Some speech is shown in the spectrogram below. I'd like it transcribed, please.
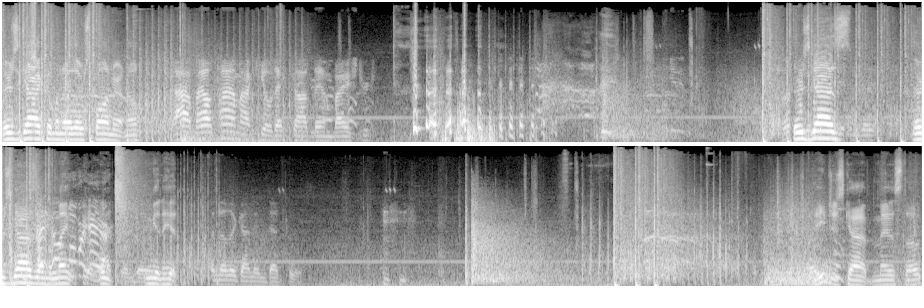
There's a guy coming out of their spawn right now. About time I killed that goddamn bastard. There's guys. There's guys on the main. Oh, I'm getting hit. another guy named Deadpool. He just got messed up.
